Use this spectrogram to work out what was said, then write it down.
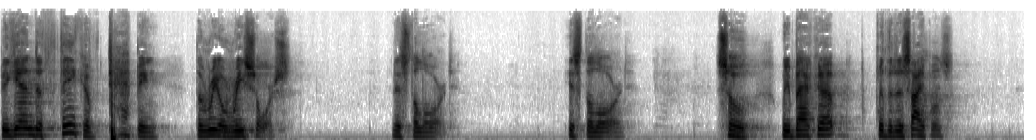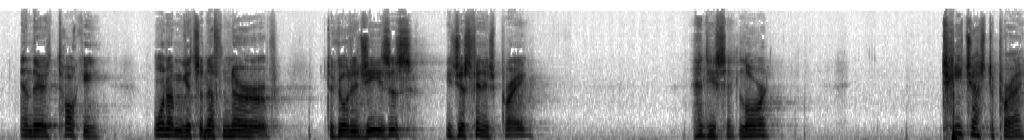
begun to think of tapping the real resource. And it's the Lord. It's the Lord. So we back up to the disciples, and they're talking. One of them gets enough nerve to go to Jesus. He's just finished praying. And he said, Lord, teach us to pray.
